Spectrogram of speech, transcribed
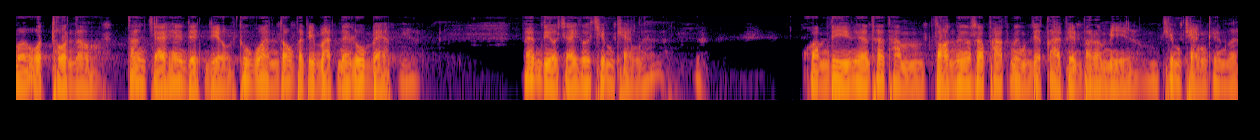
มาอดทนเอาตั้งใจให้เด็ดเดี่ยว ทุกวันต้องปฏิบัติในรูปแบบนี้แป๊บเดียวใจก็เข้มแข็งแล้ว ความดีเนี่ยถ้าทำต่อเนื่องสักพักหนึ่งมันจะกลายเป็นบารมีเข้มแข็งขึ้นมา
